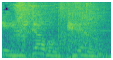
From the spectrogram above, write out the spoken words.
Team double kill.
